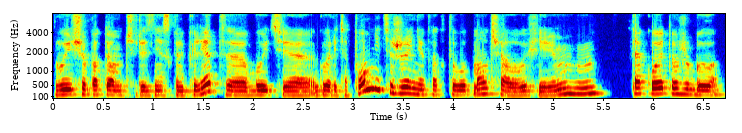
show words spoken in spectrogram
вы еще потом через несколько лет э, будете говорить, а помните, Женя как-то вот молчала в эфире? Угу. Такое тоже было.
